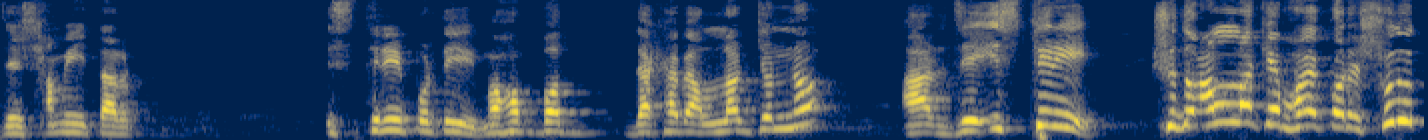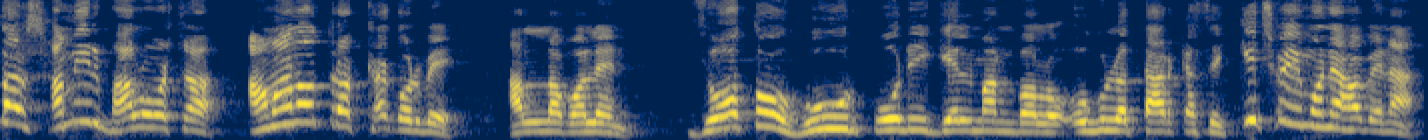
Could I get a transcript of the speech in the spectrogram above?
যে স্বামী তার স্ত্রীর প্রতি মহব্বত দেখাবে আল্লাহর জন্য, আর যে স্ত্রী শুধু আল্লাহকে ভয় করে, শুধু তার স্বামীর ভালোবাসা আমানত রক্ষা করবে, আল্লাহ বলেন যত হুর, পরি, গেলমান বলো, ওগুলো তার কাছে কিছুই মনে হবে না।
